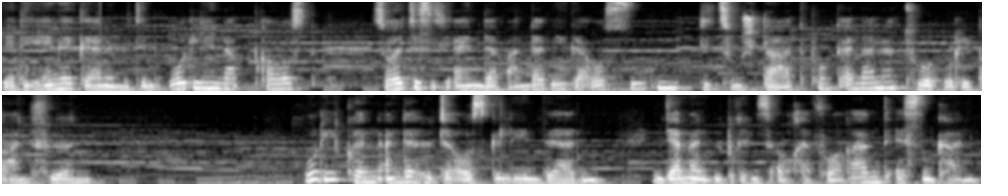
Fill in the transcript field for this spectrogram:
Wer die Hänge gerne mit dem Rodel hinabbraust, sollte sich einen der Wanderwege aussuchen, die zum Startpunkt einer Naturrodelbahn führen. Rodel können an der Hütte ausgeliehen werden, in der man übrigens auch hervorragend essen kann.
